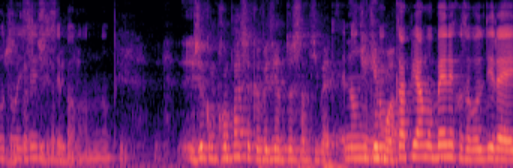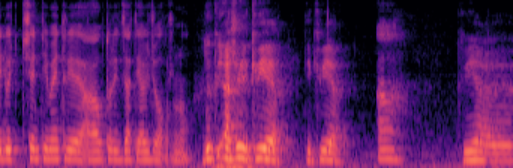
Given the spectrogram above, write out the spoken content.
autorisées, je ne sais ne pas sais pas non plus. Je comprends pas ce que veut dire 2 cm. Non, non capiamo bene cosa vuol dire i 2 cm autorizzati al giorno. De ah, c'est des cuillères. Des cuillères. Ah, Cuillères. euh,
